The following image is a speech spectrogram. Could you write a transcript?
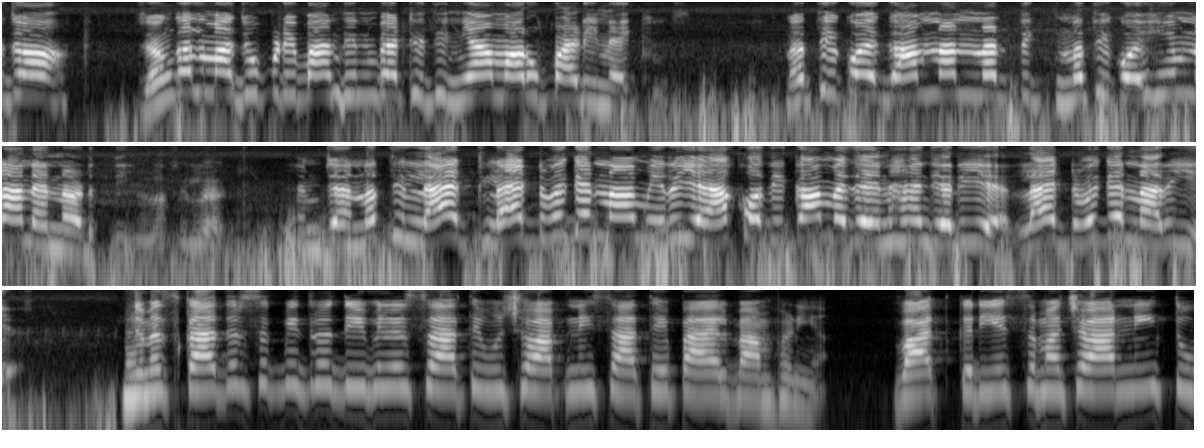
અહીંયા જો જંગલમાં ઝૂંપડી બાંધીને બેઠી હતી ત્યાં મારું પાડી નાખ્યું નથી કોઈ ગામના નડતી નથી કોઈ હિમનાને નડતી. નથી લાઈટ સમજ્યા નથી લાઇટ લાઇટ વગરના અમે રહીએ આખો દી કામે જઈને સાંજે રહીએ લાઇટ વગરના રહીએ. નમસ્કાર દર્શક મિત્રો દીવીનર સાથે હું છું આપની સાથે પાયલ બાંભણિયા વાત કરીએ સમાચારની તો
